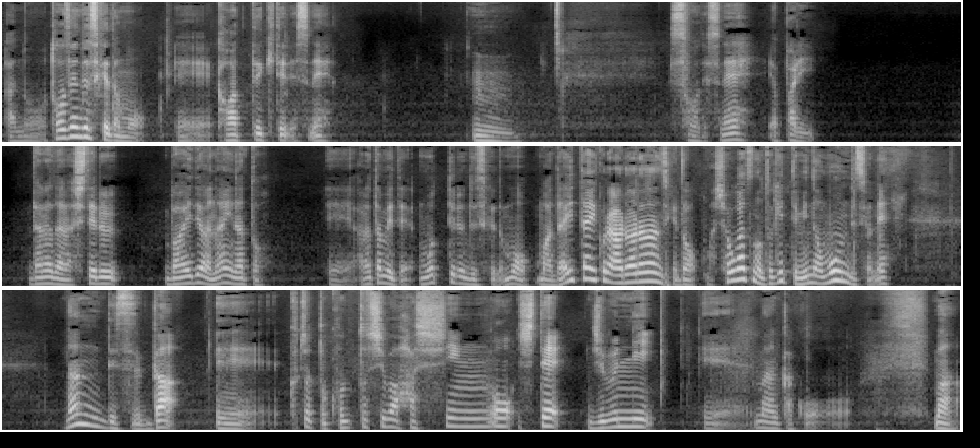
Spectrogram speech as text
あの、当然ですけども、えー、変わってきてですね。うん。そうですね。やっぱり、ダラダラしてる場合ではないなと、えー、改めて思ってるんですけども、まあ大体これあるあるなんですけど、まあ、正月の時ってみんな思うんですよね。なんですが、えー、ちょっと今年は発信をして自分に、えー、なんかこう、まあ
